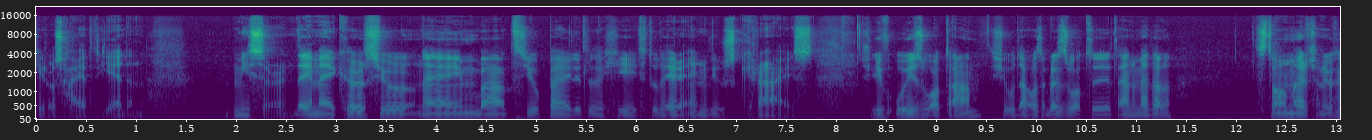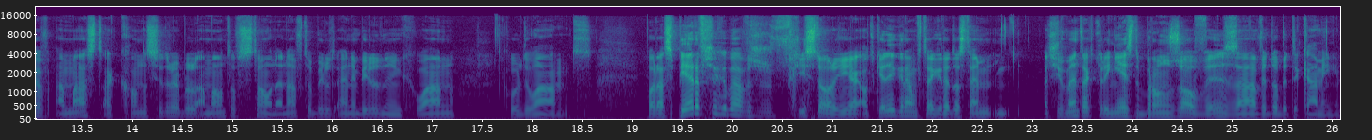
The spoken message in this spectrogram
Heroes Hired, jeden. Miser. They may curse your name, but you pay little heed to their envious cries. Czyli w uj złota się udało zebrać złoty ten medal. Stone Merchant. You have amassed a considerable amount of stone, enough to build any building one could want. Po raz pierwszy chyba w, w historii, od kiedy gram w tę grę, dostałem achievementa, który nie jest brązowy za wydobyty kamień.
